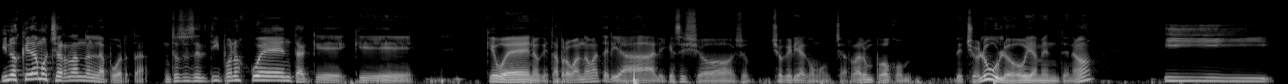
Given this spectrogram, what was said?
Y nos quedamos charlando en la puerta. Entonces el tipo nos cuenta que, que, bueno, que está probando material y qué sé yo. yo. Yo quería como charlar un poco de Cholulo, obviamente, ¿no? Y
